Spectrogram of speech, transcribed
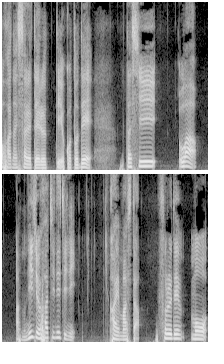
お話しされてるっていうことで、私は、あの、28日に買いました。それでも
